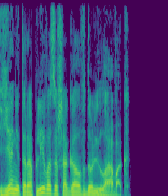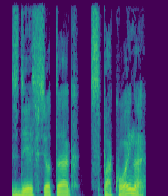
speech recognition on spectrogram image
Я неторопливо зашагал вдоль лавок. «Здесь все так спокойно?»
